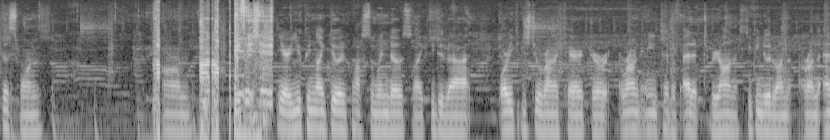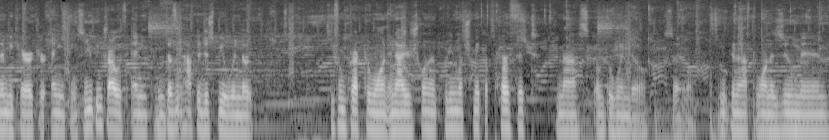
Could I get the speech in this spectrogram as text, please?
this one. Um, here you can like do it across the windows, like you do that, or you can just do around the character, around any type of edit. To be honest, you can do it around the, around the enemy character, anything. So you can try with anything. It doesn't have to just be a window keyframe corrector one, and now you're just going to pretty much make a perfect mask of the window. So you're to have to want to zoom in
